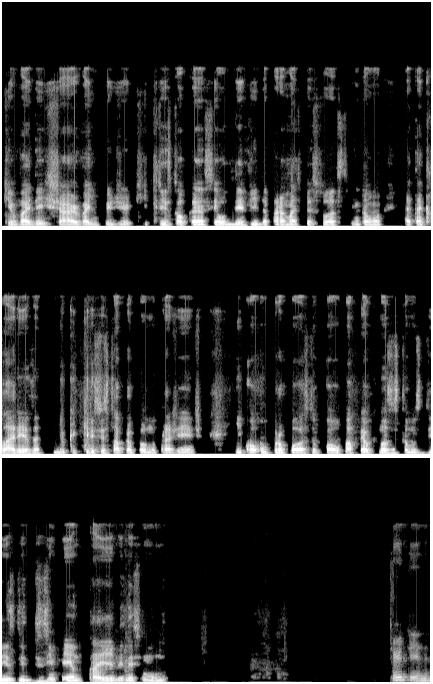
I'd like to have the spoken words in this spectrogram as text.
que vai deixar, vai impedir que Cristo alcance ou dê vida para mais pessoas. Então, é ter clareza do que Cristo está propondo para a gente e qual o propósito, qual o papel que nós estamos desempenhando para Ele nesse mundo. Certeza.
